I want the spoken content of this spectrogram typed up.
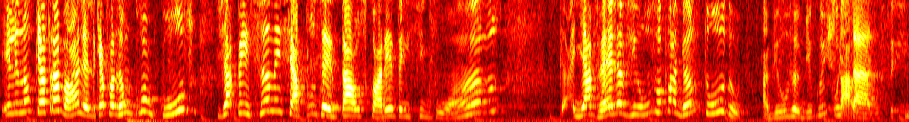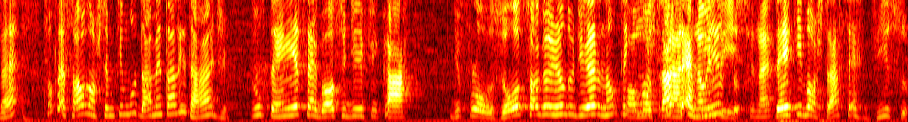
ele não quer trabalho, ele quer fazer um concurso, já pensando em se aposentar aos 45 anos, e a velha viúva pagando tudo. A viúva, eu digo o Estado. O Estado, sim. Né? Então, pessoal, nós temos que mudar a mentalidade. Não tem esse negócio de ficar de flosou só ganhando dinheiro, não. Tem que mostrar serviço. Existe, né? Tem que mostrar serviço.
